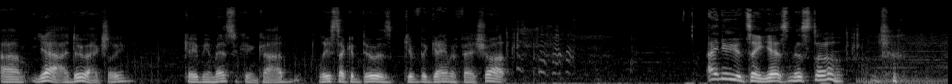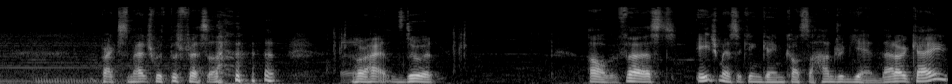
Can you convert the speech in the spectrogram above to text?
Um, yeah, I do actually. Gave me a Mesuking card. Least I could do is give the game a fair shot. I knew you'd say yes, mister. Practice match with Professor. Alright, let's do it. Oh, but first, each Mesuking game costs 100 yen. That okay?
